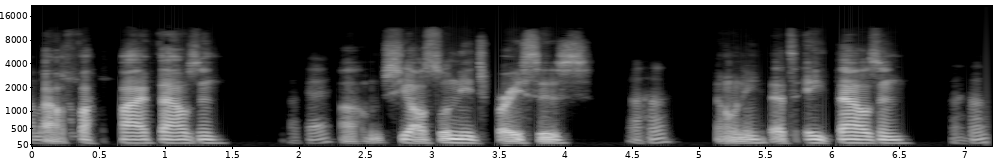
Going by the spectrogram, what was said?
How much? about fi- 5,000. Okay. Um, she also needs braces, Uh huh. Tony. That's 8,000. Uh huh.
